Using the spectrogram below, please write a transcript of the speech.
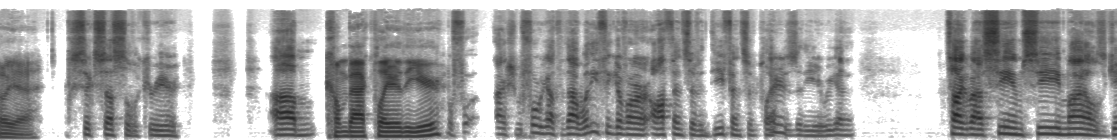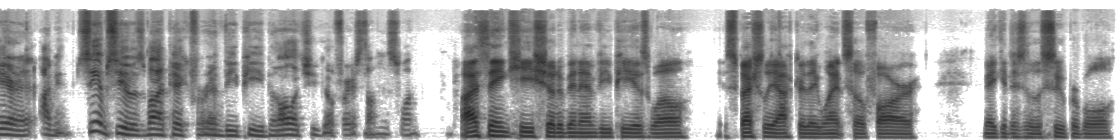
Oh yeah, successful career. Um, comeback player of the year. before actually before we got to that, what do you think of our offensive and defensive players of the year? We got to talk about CMC, Myles Garrett. I mean, CMC was my pick for MVP, but I'll let you go first on this one. I think he should have been MVP as well, especially after they went so far, make it into the Super Bowl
